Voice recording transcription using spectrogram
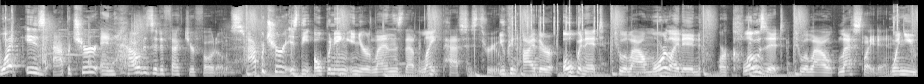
What is aperture and how does it affect your photos? Aperture is the opening in your lens that light passes through. You can either open it to allow more light in or close it to allow less light in. When you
